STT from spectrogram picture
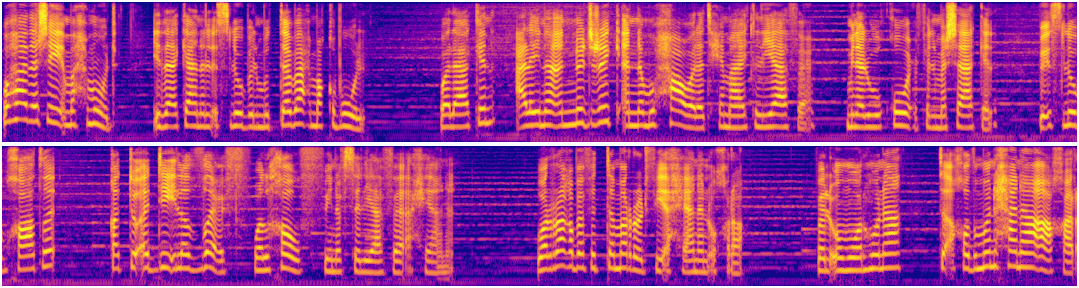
وهذا شيء محمود إذا كان الأسلوب المتبع مقبول، ولكن علينا أن ندرك أن محاولة حماية اليافع من الوقوع في المشاكل بأسلوب خاطئ قد تؤدي إلى الضعف والخوف في نفس اليافع أحيانًا، والرغبة في التمرد في أحيان أخرى، فالأمور هنا تأخذ منحنى آخر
